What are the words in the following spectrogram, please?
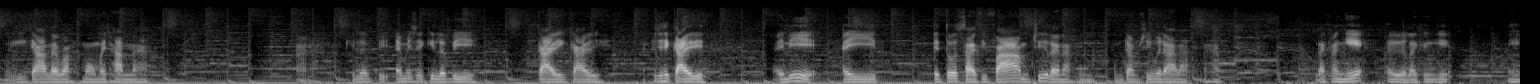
เมื่อกี้การ์ดอะไรวะ มองไม่ทันนะฮะคิลเลอร์บีไม่ใช่คิลเลอร์บี ไก่ไก่ไม่ใช่ไก่ดิ ไอ้นี่ ไอ ไอตัวสายสีฟ้ามันชื่ออะไรนะผมผมจำชื่อไม่ได้แล้วนะครับไรคังเงี้เออไรคังเงี้นี่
